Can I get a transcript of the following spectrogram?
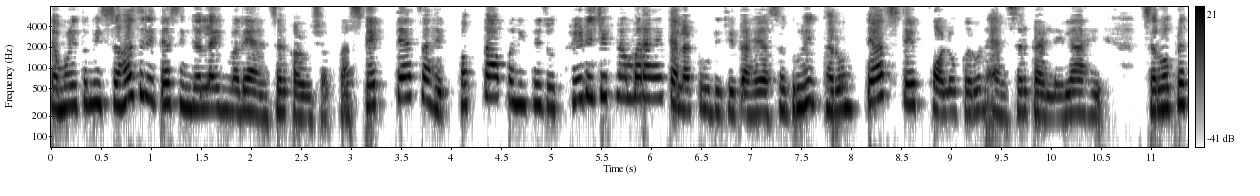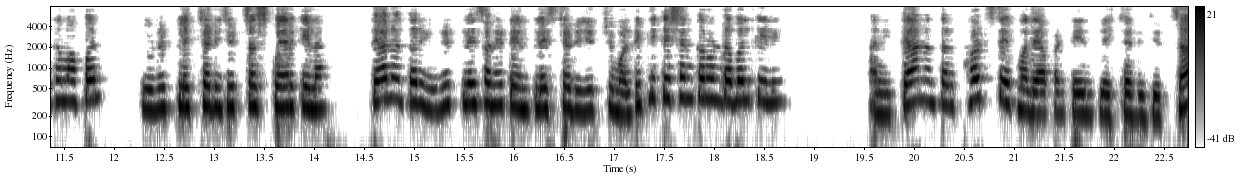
त्यामुळे तुम्ही सहजरित्या सिंगल लाईन मध्ये आन्सर काढू शकता. स्टेप त्याच आहेत. फक्त आपण इथे जो थ्री डिजिट नंबर आहे त्याला टू डिजिट आहे असं गृहित धरून त्याच स्टेप फॉलो करून आन्सर काढलेला आहे. सर्वप्रथम आपण युनिट प्लेसच्या डिजिटचा स्क्वेअर केला. त्यानंतर युनिट प्लेस आणि टेन प्लेसच्या डिजिटची मल्टिप्लिकेशन करून डबल केली. आणि त्यानंतर थर्ड स्टेपमध्ये आपण टेन प्लेसच्या डिजिटचा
